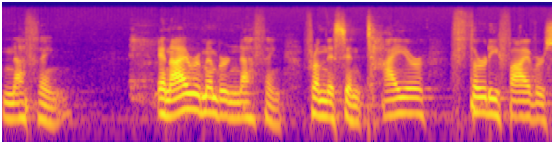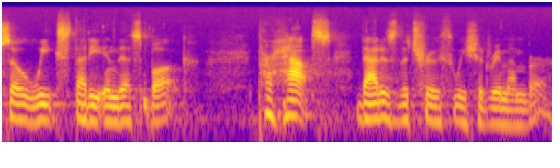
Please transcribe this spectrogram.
nothing, and I remember nothing from this entire 35 or so week study in this book, perhaps that is the truth we should remember.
